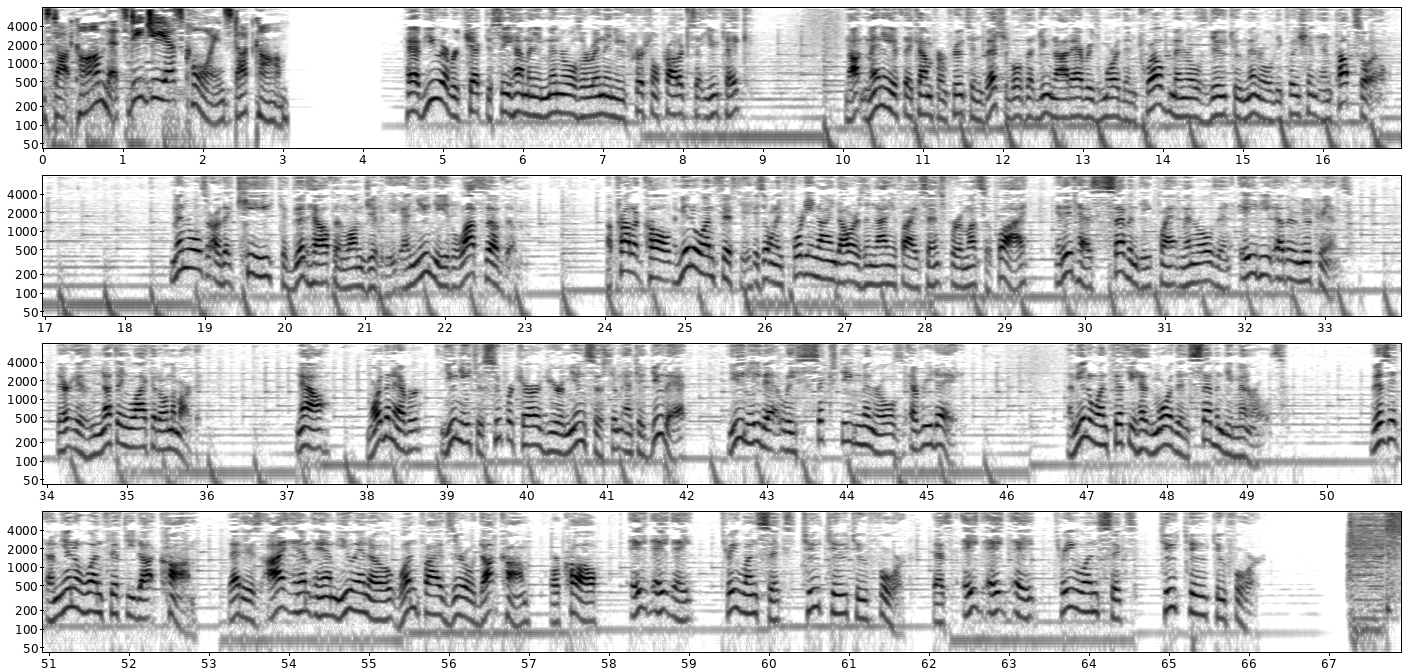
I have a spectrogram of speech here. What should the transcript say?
dgscoins.com. That's dgscoins.com. Have you ever checked to see how many minerals are in the nutritional products that you take? Not many if they come from fruits and vegetables that do not average more than 12 minerals due to mineral depletion in topsoil. Minerals are the key to good health and longevity, and you need lots of them. A product called Immuno 150 is only $49.95 for a month's supply, and it has 70 plant minerals and 80 other nutrients. There is nothing like it on the market. Now, more than ever, you need to supercharge your immune system, and to do that, you need at least 60 minerals every day. Immuno 150 has more than 70 minerals. Visit immuno150.com. That is I-M-M-U-N-O-150.com or call 888-316-2224. That's 888-316-2224.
